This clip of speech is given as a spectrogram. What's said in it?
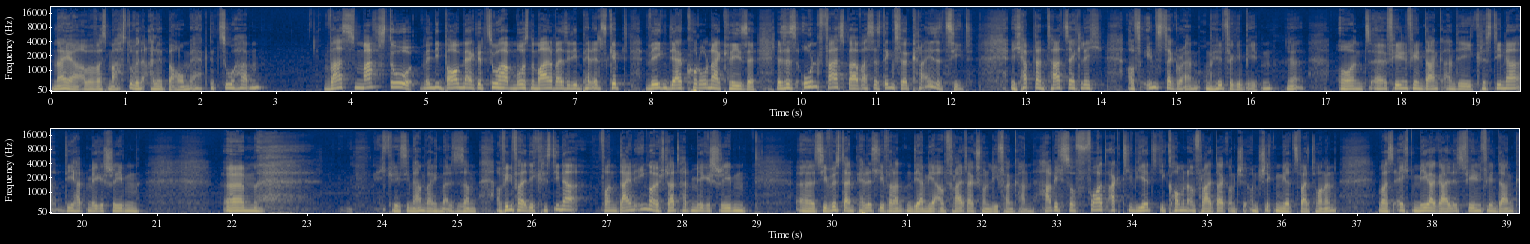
Naja, aber was machst du, wenn alle Baumärkte zu haben? Was machst du, wenn die Baumärkte zu haben, wo es normalerweise die Pellets gibt, wegen der Corona-Krise? Das ist unfassbar, was das Ding für Kreise zieht. Ich habe dann tatsächlich auf Instagram um Hilfe gebeten ja, und äh, vielen, vielen Dank an die Christina, die hat mir geschrieben, ähm, ich kriege die Namen gar nicht mehr alle zusammen. Auf jeden Fall, die Christina von Deine Ingolstadt hat mir geschrieben, äh, sie wüsste einen Pelletlieferanten, der mir am Freitag schon liefern kann. Habe ich sofort aktiviert, die kommen am Freitag und, und schicken mir zwei Tonnen, was echt mega geil ist. Vielen, vielen Dank.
